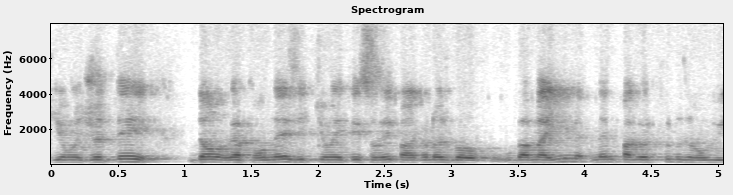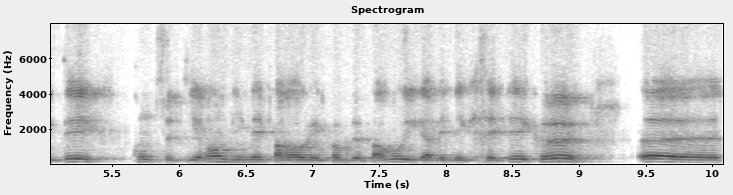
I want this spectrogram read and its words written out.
qui ont jeté dans la fournaise et qui ont été sauvés par Akadosh Baruch Bamaïm, même par le feu, nous avons lutté contre ce tyran, bimé par l'époque de Paro, il avait décrété que euh,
